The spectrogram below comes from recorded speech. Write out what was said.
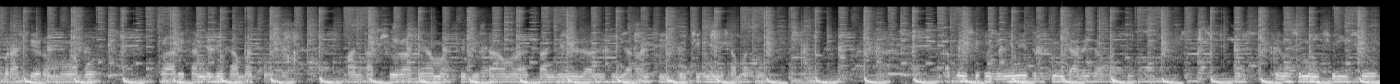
berhasil mengabur melarikan diri sahabat nih mantap si ularnya masih bisa melarikan diri dari kejaran si kucing ini sahabat nih tapi si kucing ini terus mencari sahabat nih dia masih mencium-cium.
